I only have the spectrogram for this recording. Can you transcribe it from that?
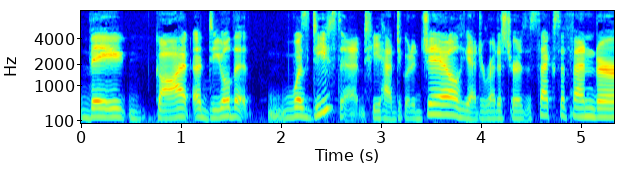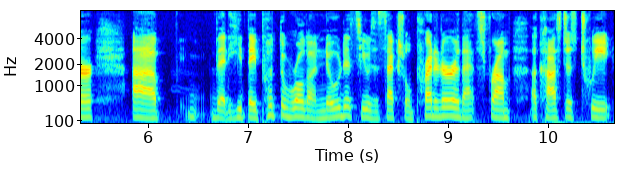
they got a deal that was decent. He had to go to jail, he had to register as a sex offender, uh, that he they put the world on notice he was a sexual predator. That's from Acosta's tweet.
